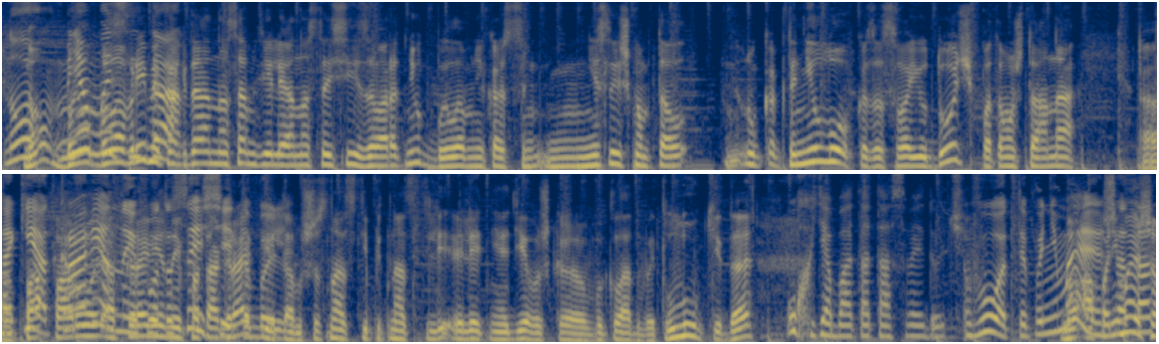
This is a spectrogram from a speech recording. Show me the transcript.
Но Ну, у меня было, было мысль, время, да. когда на самом деле Анастасия Заворотнюк было, мне кажется, не слишком тол- ну, как-то неловко за свою дочь, потому что она э, Такие по- порой откровенные фотосессии-то фотографии, были. там 16-15-летняя девушка выкладывает луки, да? Ух, я бы от своей дочери. Вот, ты Ну, понимаешь? а понимаешь, а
